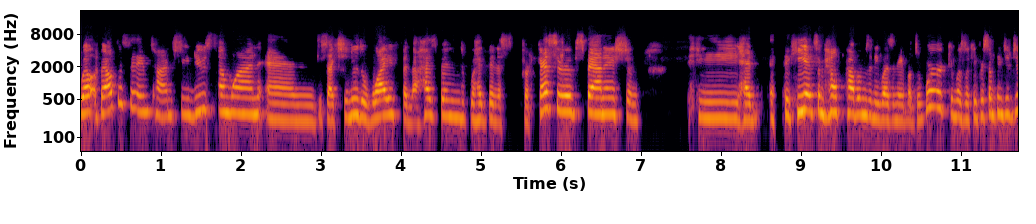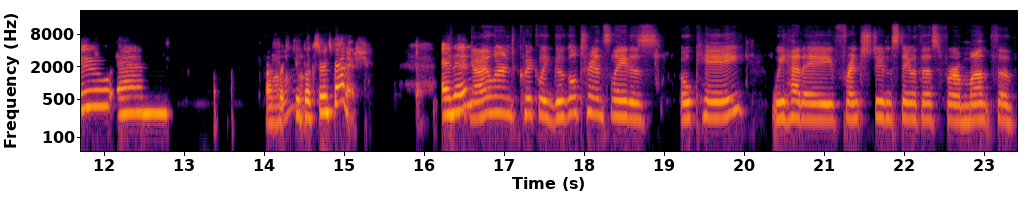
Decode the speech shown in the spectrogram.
Well, about the same time, she knew someone, and like she knew the wife, and the husband had been a professor of Spanish, and he had, I think he had some health problems, and he wasn't able to work, and was looking for something to do. And our wow. first two books are in Spanish. And then, yeah, I learned quickly. Google Translate is okay. We had a French student stay with us for a month of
